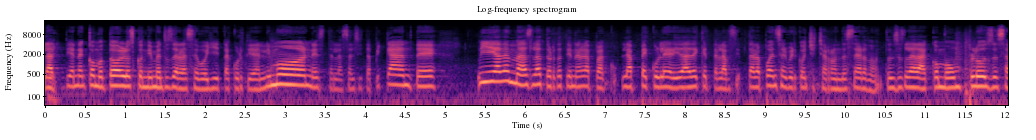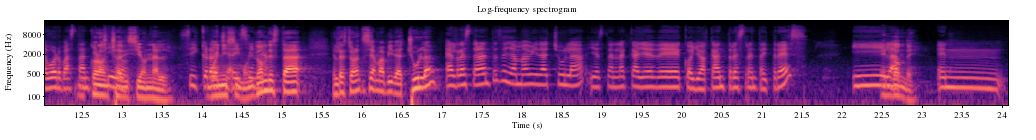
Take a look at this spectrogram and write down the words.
La tienen como todos los condimentos de la cebollita curtida en limón, este, la salsita picante. Y además la torta tiene la, peculiaridad de que te la, te la pueden servir con chicharrón de cerdo. Entonces le da como un plus de sabor bastante Crunch chido. adicional. Sí, crunch Buenísimo. ¿Y dónde está? El restaurante se llama Vida Chula. El restaurante se llama Vida Chula y está en la calle de Coyoacán 333. Y ¿En la- dónde? En...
